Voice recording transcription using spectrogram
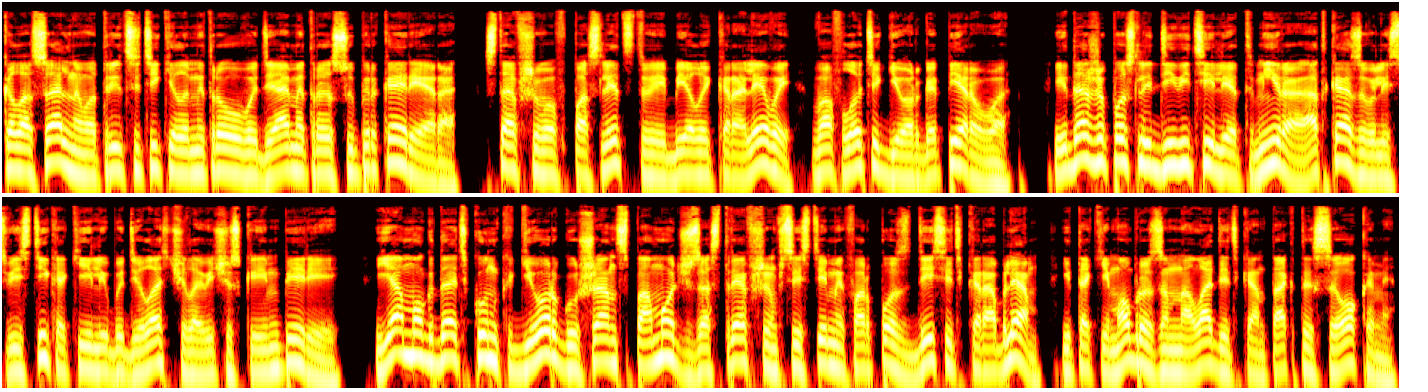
колоссального 30-километрового диаметра суперкарьера, ставшего впоследствии Белой Королевой во флоте Георга I. И даже после девяти лет мира отказывались вести какие-либо дела с человеческой империей. Я мог дать Кунг Георгу шанс помочь застрявшим в системе Форпост-10 кораблям и таким образом наладить контакты с ИОКами.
